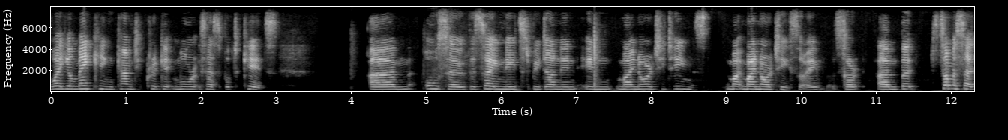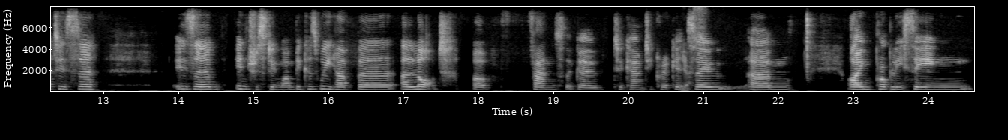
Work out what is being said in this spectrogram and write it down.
where you're making county cricket more accessible to kids. Um, also, the same needs to be done in in minority teams, mi- minority. Sorry, sorry. Um, but Somerset is. Uh, is a interesting one because we have uh, a lot of fans that go to county cricket. Yes. So um, I'm probably seeing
